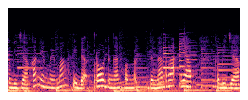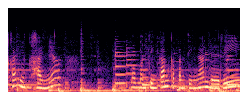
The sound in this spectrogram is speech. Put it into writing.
kebijakan yang memang tidak pro dengan dengan rakyat, kebijakan yang hanya mementingkan kepentingan dari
